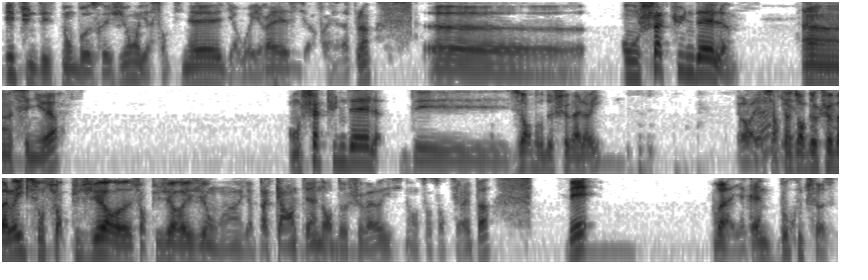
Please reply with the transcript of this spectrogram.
est une des nombreuses régions. Il y a Sentinel, il y a Wayrest, il y a, enfin il y en a plein. Euh, ont chacune d'elles un seigneur. Ont chacune d'elles des ordres de chevalerie. Alors il y a certains ordres de chevalerie qui sont sur plusieurs euh, sur plusieurs régions. hein. Il n'y a pas 41 ordres de chevalerie, sinon on s'en sortirait pas. Mais voilà, il y a quand même beaucoup de choses.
